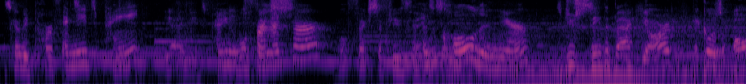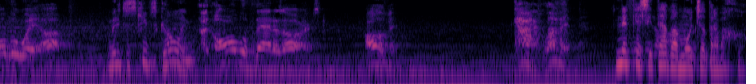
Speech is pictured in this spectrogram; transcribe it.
It's gonna be perfect. It needs paint. Yeah, it needs It paint. needs we'll fix. furniture. We'll fix a few things. It's cold in here. Did you see the backyard? It goes all the way up. I mean, it just keeps going. Uh, all of that is ours. All of it. God, I love it. Necesitaba mucho trabajo.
